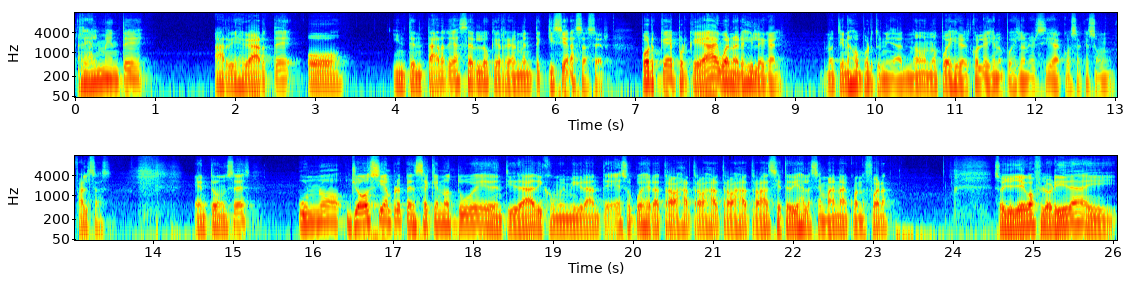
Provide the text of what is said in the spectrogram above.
realmente arriesgarte o intentar de hacer lo que realmente quisieras hacer. ¿Por qué? Porque, ay, bueno, eres ilegal. No tienes oportunidad, ¿no? No puedes ir al colegio, no puedes ir a la universidad, cosas que son falsas. Entonces, uno, yo siempre pensé que no tuve identidad y como inmigrante, eso pues era trabajar, trabajar, trabajar, trabajar siete días a la semana, cuando fuera. So, yo llego a Florida y,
